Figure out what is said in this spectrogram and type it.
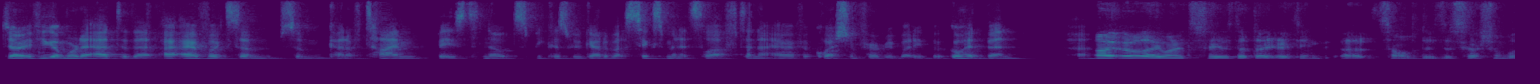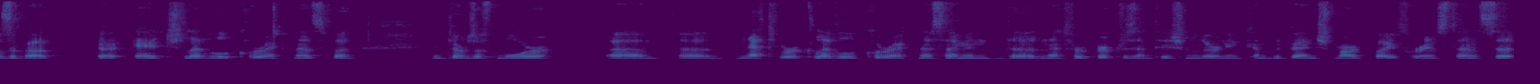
sorry, if you got more to add to that, I, I have like some some kind of time-based notes because we've got about six minutes left, and I have a question for everybody. But go ahead, Ben. Uh, I, all I wanted to say is that I, I think uh, some of the discussion was about uh, edge level correctness, but in terms of more um, uh, network level correctness. I mean, the network representation learning can be benchmarked by, for instance, uh,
